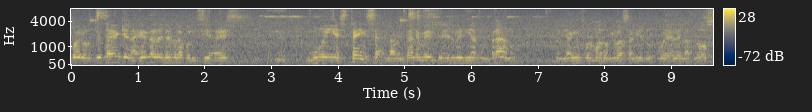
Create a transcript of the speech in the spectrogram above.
Bueno, ustedes saben que la agenda del jefe de la policía es muy extensa, lamentablemente él venía temprano, me habían informado que iba a salir después de las 12,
